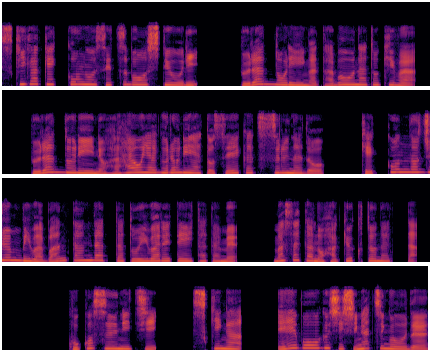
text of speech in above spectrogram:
好きが結婚を切望しており、ブラッドリーが多忙な時は、ブラッドリーの母親グロリアと生活するなど、結婚の準備は万端だったと言われていたため、まさかの破局となった。ここ数日、スキが、英防具誌4月号で、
